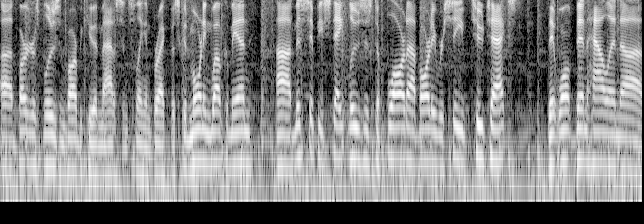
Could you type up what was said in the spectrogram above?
Uh, Burgers, Blues, and Barbecue in Madison, slinging breakfast. Good morning. Welcome in. Uh, Mississippi State loses to Florida. I've already received two texts that want Ben Howland uh,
